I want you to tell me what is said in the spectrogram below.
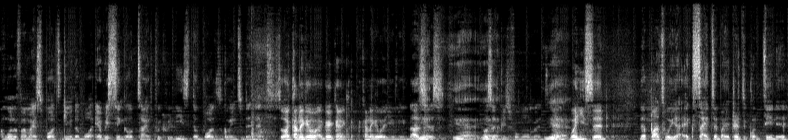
I'm going to find my spots, give me the ball every single time, quick release, the ball is going to the net. So I kind of get, what- I kind of, I kind of get what you mean. That's Yeah, just, yeah, that was yeah. a beautiful moment. Yeah. And when he said the parts where you're excited but you're trying to contain it,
